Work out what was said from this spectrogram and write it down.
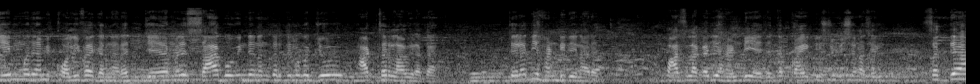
गेममध्ये आम्ही क्वालिफाय करणार आहेत. ज्यामध्ये सहा गोविंदनंतर ते लोक जो आठ थर लावेल आता त्याला ती हंडी देणार आहेत. पाच लाखाची हंडी आहे त्यांचं प्राईज डिस्ट्रीब्युशन असेल. सध्या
